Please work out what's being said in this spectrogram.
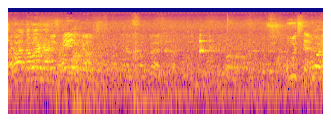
Давай, давай, Яник, работай.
